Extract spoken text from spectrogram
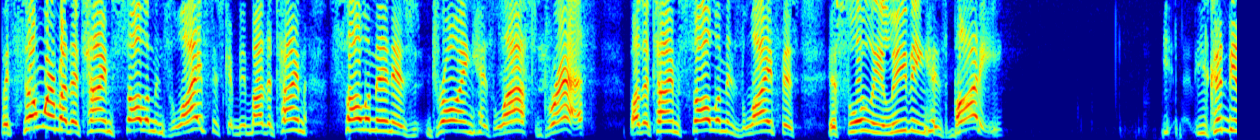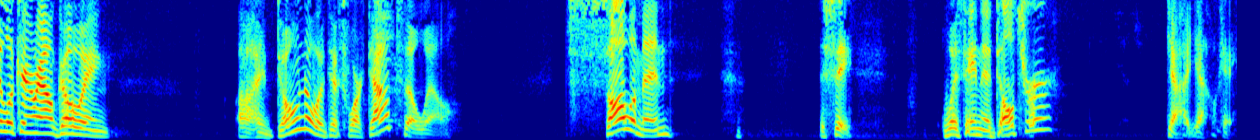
But somewhere by the time Solomon's life is, by the time Solomon is drawing his last breath, by the time Solomon's life is, is slowly leaving his body, you could be looking around going, I don't know if this worked out so well. Solomon, let's see, was he an adulterer? Yeah, yeah, okay.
